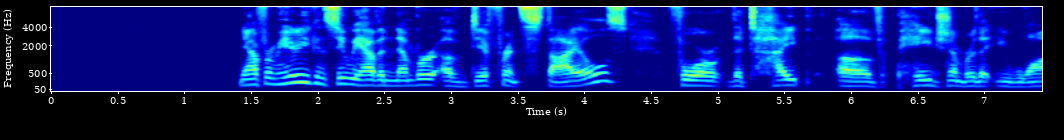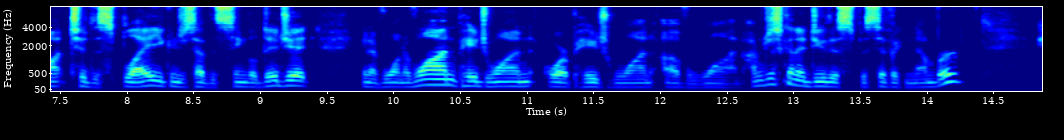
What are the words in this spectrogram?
Now from here you can see we have a number of different styles for the type of page number that you want to display. You can just have the single digit, you can have one of one, page one, or page one of one. I'm just going to do this specific number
